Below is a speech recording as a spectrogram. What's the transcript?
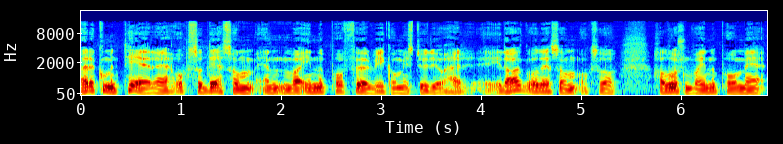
bare kommentere også det som en var inne på før vi kom i studio her i dag, og det som også Halvorsen var inne på med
